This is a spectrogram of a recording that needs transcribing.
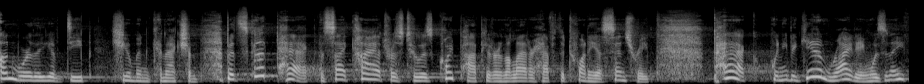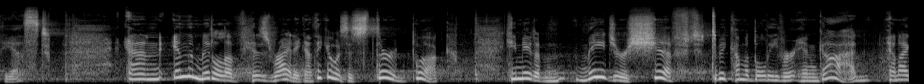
unworthy of deep human connection. But Scott Peck, the psychiatrist who was quite popular in the latter half of the 20th century, Peck, when he began writing, was an atheist. And in the middle of his writing, I think it was his third book, he made a major shift to become a believer in God. And I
